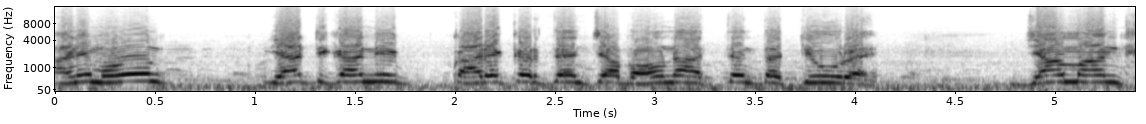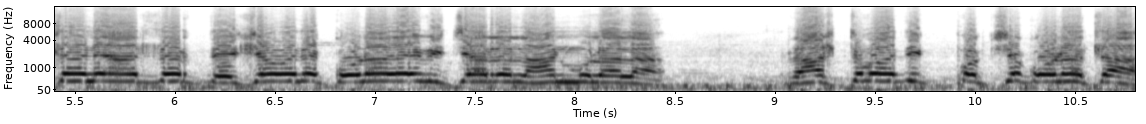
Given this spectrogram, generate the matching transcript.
आणि म्हणून या ठिकाणी कार्यकर्त्यांच्या भावना अत्यंत तीव्र आहे. ज्या माणसाने आज जर देशामध्ये कोणालाही विचारलं लहान मुलाला राष्ट्रवादी पक्ष कोणाचा?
